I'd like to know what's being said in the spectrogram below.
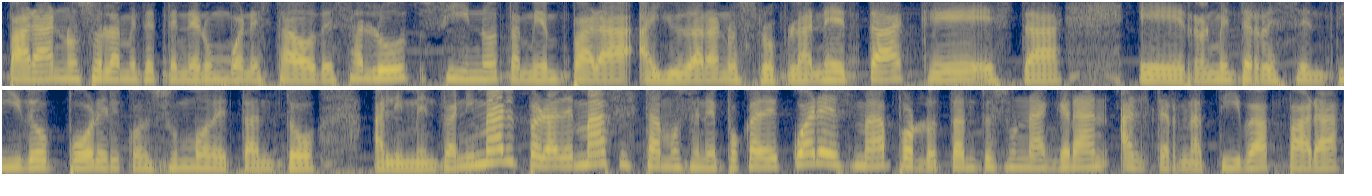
para no solamente tener un buen estado de salud, sino también para ayudar a nuestro planeta que está eh, realmente resentido por el consumo de tanto alimento animal. Pero además estamos en época de cuaresma, por lo tanto es una gran alternativa para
